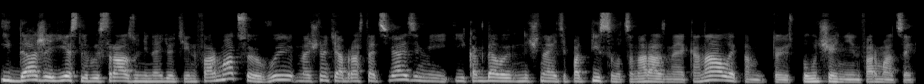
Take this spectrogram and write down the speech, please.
И даже если вы сразу не найдете информацию, вы начнете обрастать связями, и когда вы начинаете подписываться на разные каналы, там, то есть получение информации,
